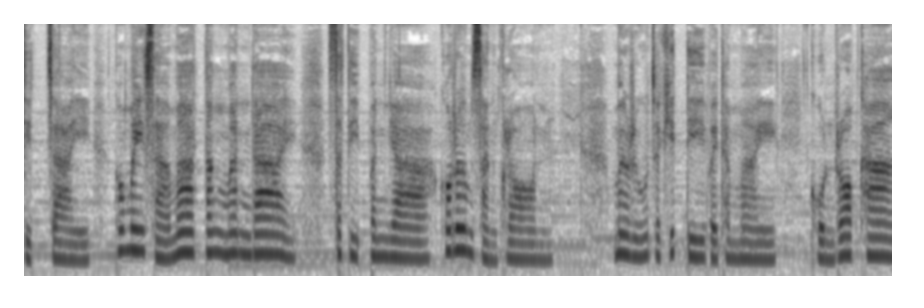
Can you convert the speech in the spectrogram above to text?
จิตใจ ก็ไม่สามารถตั้งมั่นได้ สติปัญญาก็เริ่มสั่นคลอน ไม่รู้จะคิดดีไปทำไม คนรอบข้าง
